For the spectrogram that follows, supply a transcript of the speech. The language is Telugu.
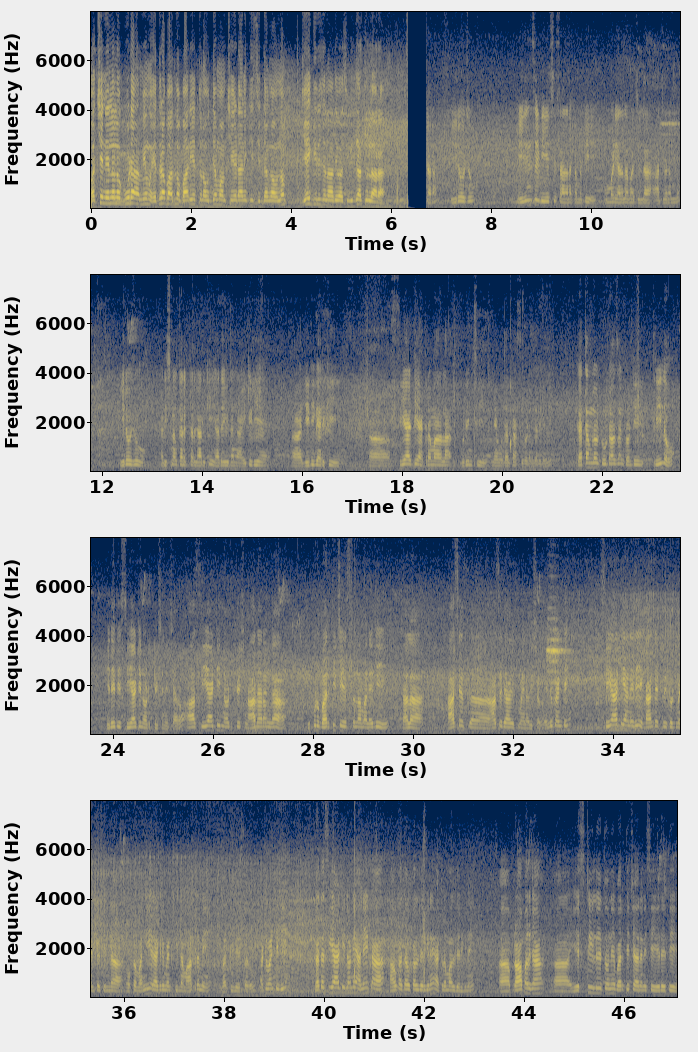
వచ్చే నెలలో కూడా మేము హైదరాబాద్లో భారీ ఎత్తున ఉద్యమం చేయడానికి సిద్ధంగా ఉన్నాం. జే గిరిజన ఆదివాసీ విద్యార్థులారా. ఈరోజు ఏజెన్సీ డిఎస్సి సాధన కమిటీ ఉమ్మడి ఆదిలాబాద్ జిల్లా ఆధ్వర్యంలో ఈరోజు అడిషనల్ కలెక్టర్ గారికి అదేవిధంగా ఐటీడీఏ డిడి గారికి సిఆర్టీ అక్రమాల గురించి మేము దరఖాస్తు ఇవ్వడం జరిగింది. గతంలో టూ థౌజండ్ ట్వంటీ త్రీలో ఏదైతే సిఆర్టీ నోటిఫికేషన్ ఇచ్చారో ఆ సిఆర్టీ నోటిఫికేషన్ ఆధారంగా ఇప్పుడు భర్తీ చేస్తున్నాం అనేది చాలా హాస్య హాస్యదాయకమైన విషయం. ఎందుకంటే సిఆర్టీ అనేది కాంట్రాక్ట్ రిక్రూట్మెంట్ కింద ఒక వన్ ఇయర్ అగ్రిమెంట్ కింద మాత్రమే భర్తీ చేస్తారు. అటువంటిది గత సిఆర్టీలోనే అనేక అవకతవకలు జరిగినాయి అక్రమాలు జరిగినాయి. ప్రాపర్గా ఎస్టీలతోనే భర్తీ చేయాలనేసి ఏదైతే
